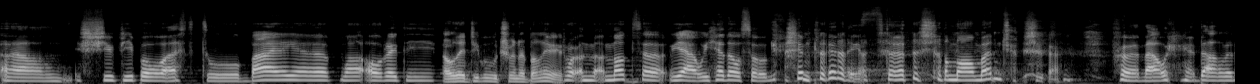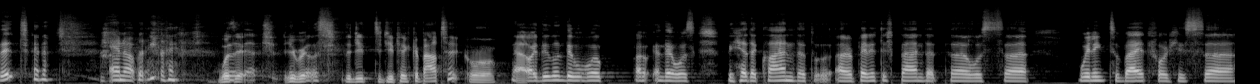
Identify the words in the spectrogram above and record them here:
um, a few people asked to buy uh, well, already. Oh, people were trying to buy it. Not uh, yeah, we had also a moment. For now we're done with it. and uh, Was it, you re- did you, did you think about it or? no, I didn't do work. uh, And there was, we had a client that, a repetitive client that uh, was uh, willing to buy it for his, uh,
